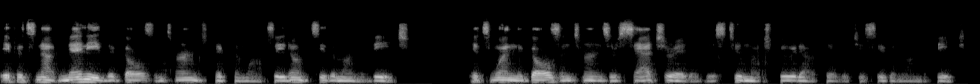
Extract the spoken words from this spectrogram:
If it's not many, the gulls and terns pick them off. So you don't see them on the beach. It's when the gulls and terns are saturated, there's too much food out there that you see them on the beach.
